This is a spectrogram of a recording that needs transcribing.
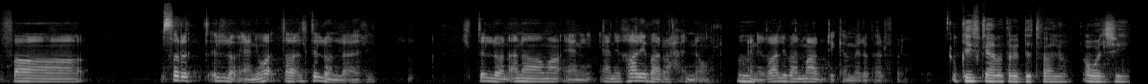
ف صرت له يعني وقتها قلت لهم لأهلي قلت لهم أنا ما يعني يعني غالبا رح أنقل يعني غالبا ما بدي اكمل بهالفرق وكيف كانت ردة فعلهم أول شيء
